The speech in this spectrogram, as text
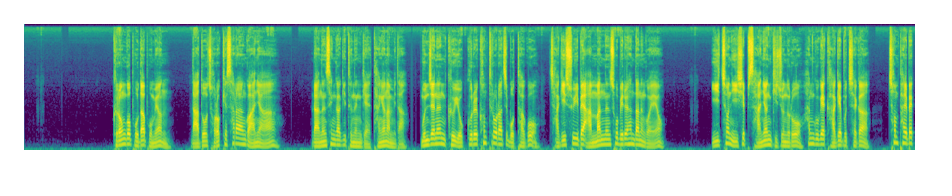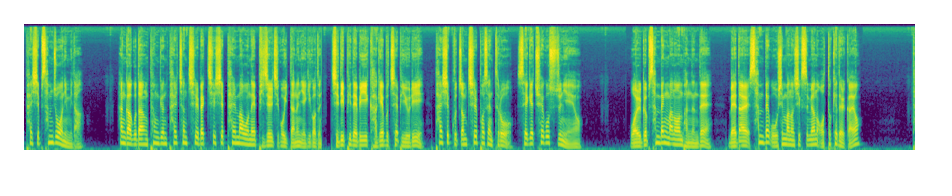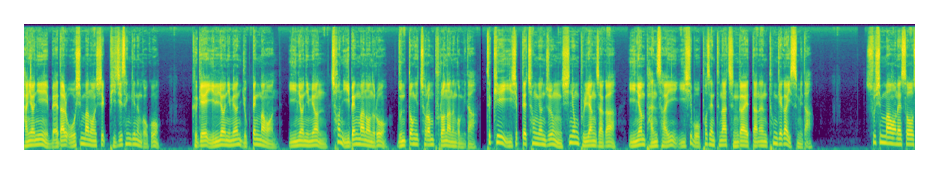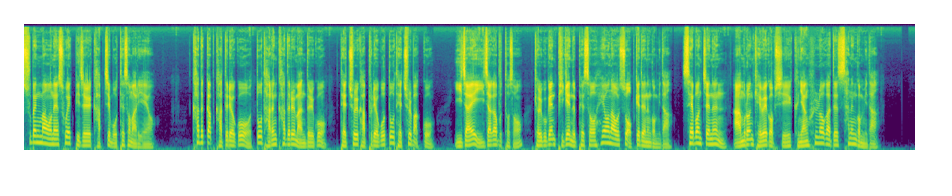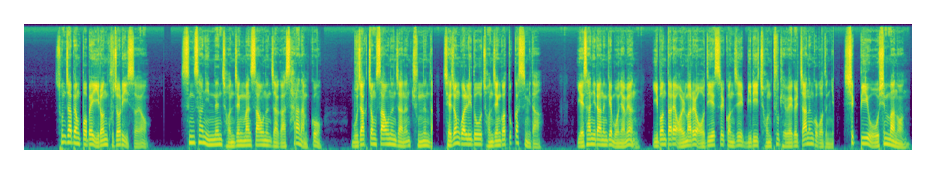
그런 거 보다 보면 나도 저렇게 살아야 한 거 아냐 라는 생각이 드는 게 당연합니다. 문제는 그 욕구를 컨트롤하지 못하고 자기 수입에 안 맞는 소비를 한다는 거예요. 2024년 기준으로 한국의 가계부채가 1883조 원입니다. 한 가구당 평균 8,778만 원의 빚을 지고 있다는 얘기거든. GDP 대비 가계부채 비율이 89.7%로 세계 최고 수준이에요. 월급 300만 원 받는데 매달 350만 원씩 쓰면 어떻게 될까요? 당연히 매달 50만 원씩 빚이 생기는 거고 그게 1년이면 600만 원, 2년이면 1200만 원으로 눈덩이처럼 불어나는 겁니다. 특히 20대 청년 중 신용 불량자가 2년 반 사이 25%나 증가했다는 통계가 있습니다. 수십만 원에서 수백만 원의 소액 빚을 갚지 못해서 말이에요. 카드값 갚으려고 또 다른 카드를 만들고 대출 갚으려고 또 대출 받고 이자에 이자가 붙어서 결국엔 빚의 늪에서 헤어나올 수 없게 되는 겁니다. 세 번째는 아무런 계획 없이 그냥 흘러가듯 사는 겁니다. 손자병법에 이런 구절이 있어요. 승산 있는 전쟁만 싸우는 자가 살아남고 무작정 싸우는 자는 죽는다. 재정 관리도 전쟁과 똑같습니다. 예산이라는 게 뭐냐면 이번 달에 얼마를 어디에 쓸 건지 미리 전투 계획을 짜는 거거든요. 식비 50만 원,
